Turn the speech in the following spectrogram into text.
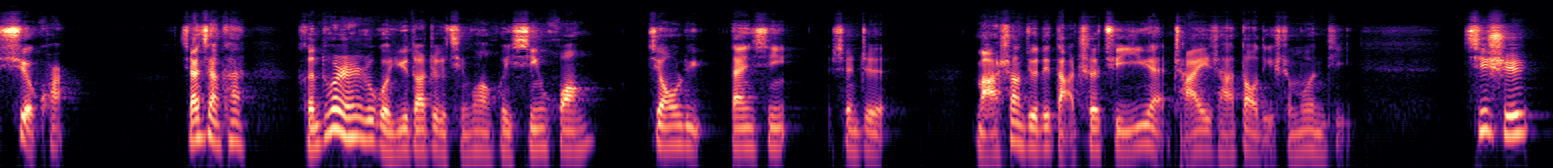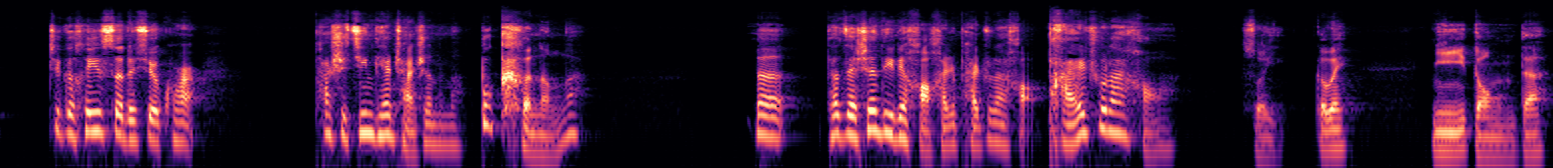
血块。想想看，很多人如果遇到这个情况会心慌。焦虑、担心，甚至马上就得打车去医院查一查到底什么问题。其实，这个黑色的血块，它是今天产生的吗？不可能啊！那它在身体里好还是排出来好？排出来好啊！所以各位，你懂的。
